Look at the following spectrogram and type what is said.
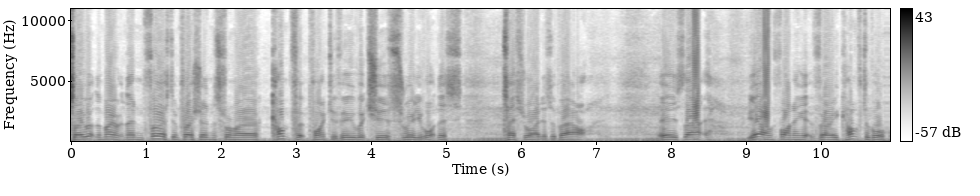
So at the moment then first impressions from a comfort point of view which is really what this test ride is about is that yeah I'm finding it very comfortable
